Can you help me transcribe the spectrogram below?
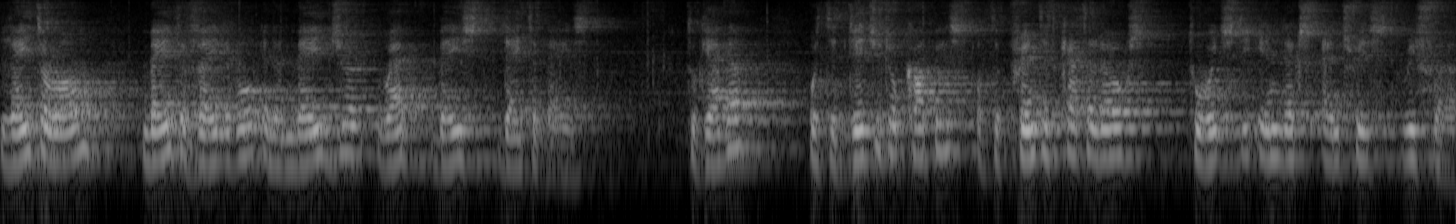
later on made available in a major web-based database, together with the digital copies of the printed catalogues to which the index entries refer.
